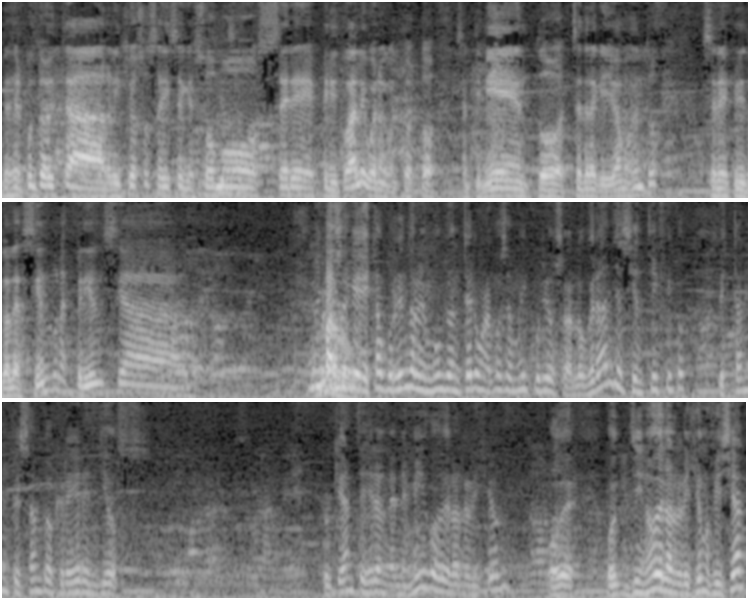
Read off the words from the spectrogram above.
Desde el punto de vista religioso se dice que somos seres espirituales, bueno, con todos estos sentimientos, etcétera, que llevamos dentro, seres espirituales haciendo una experiencia... Por que está ocurriendo en el mundo entero una cosa muy curiosa. Los grandes científicos están empezando a creer en Dios. Porque antes eran enemigos de la religión, o, de, o si no de la religión oficial,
